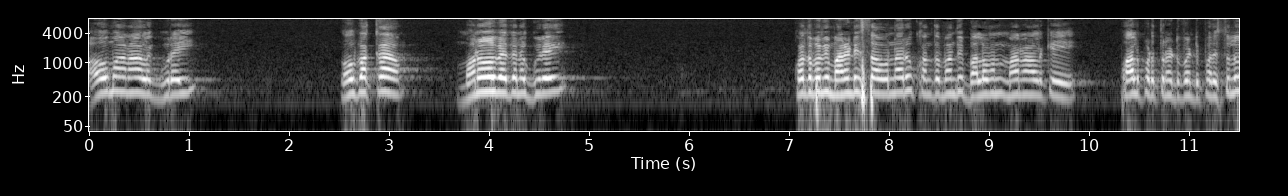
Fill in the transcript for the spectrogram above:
అవమానాలకు గురై ఓ పక్క మనోవేదనకు గురై కొంతమంది మరణిస్తూ ఉన్నారు కొంతమంది బలవన్మరణాలకి పాల్పడుతున్నటువంటి పరిస్థితులు.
